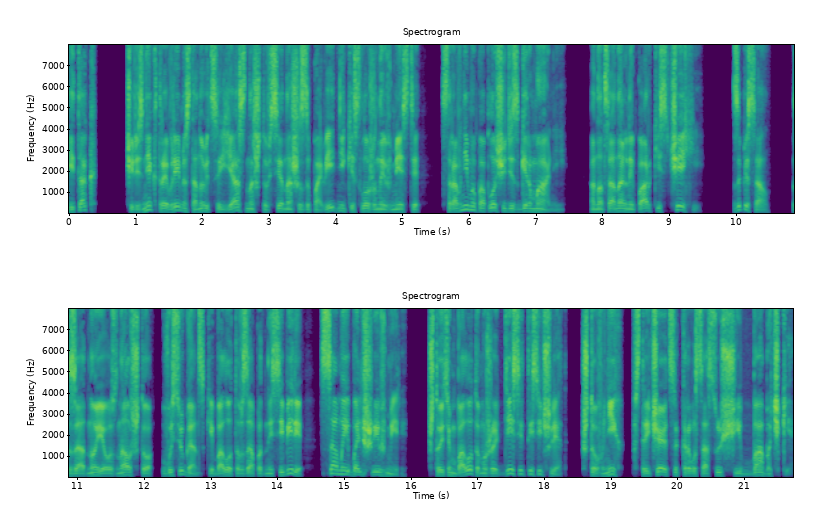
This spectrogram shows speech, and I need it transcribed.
Итак, через некоторое время становится ясно, что все наши заповедники, сложенные вместе, сравнимы по площади с Германией, а национальные парки — с Чехией. Записал. Заодно я узнал, что Васюганские болота в Западной Сибири самые большие в мире, что этим болотам уже 10 тысяч лет, что в них встречаются кровососущие бабочки.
